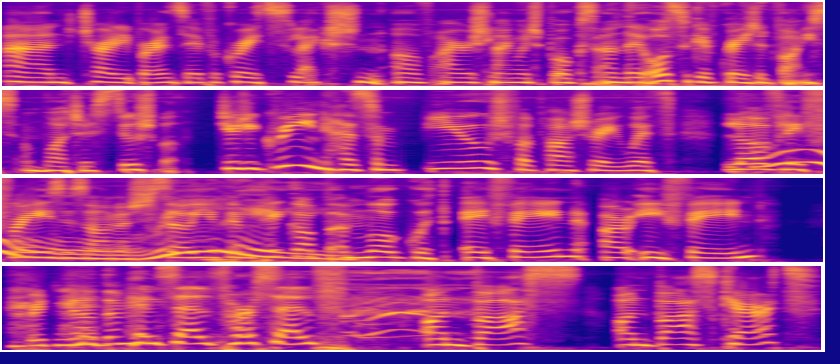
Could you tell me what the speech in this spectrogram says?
and Charlie Byrne's. They have a great selection of Irish language books and they also give great advice on what is suitable. Judy Greene has some beautiful pottery with lovely Oh, phrases on it. So you can pick up a mug with a or e written on them. Himself, herself. on Bass, on Bass Cart.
